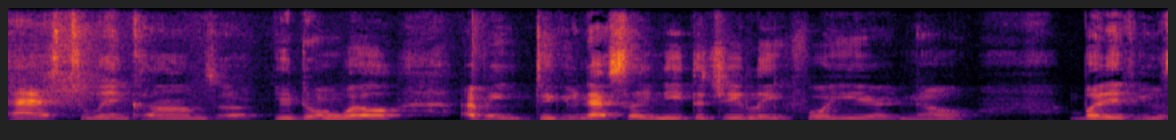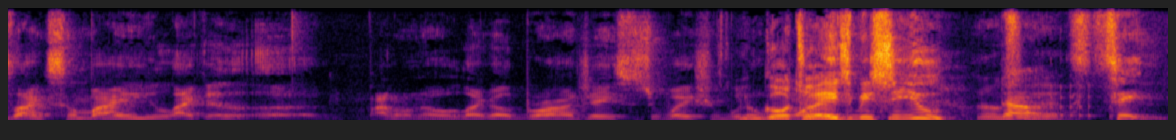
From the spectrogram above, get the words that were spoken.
has two incomes or you're doing well, I mean, do you necessarily need the G League for a year? No. But if you was like somebody like a, a I don't know, like a LeBron James situation, with You can go to HBCU. You know No, saying? see,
